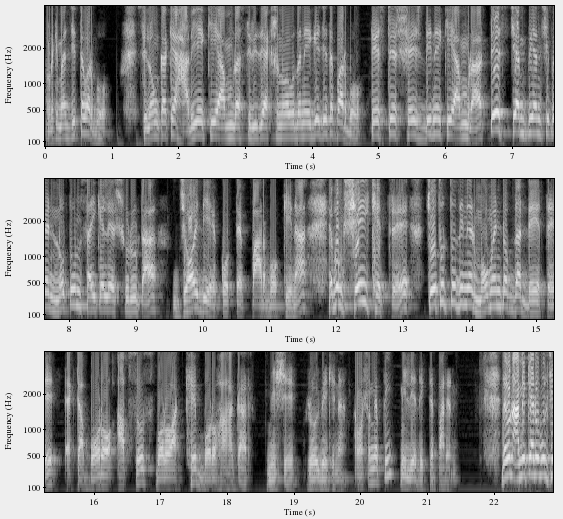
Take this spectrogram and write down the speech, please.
আমরা কি ম্যাচ জিততে পারব? শ্রীলঙ্কাকে হারিয়ে কি আমরা সিরিজে একশো ব্যবধানে এগিয়ে যেতে পারব? টেস্টের শেষ দিনে কি আমরা টেস্ট চ্যাম্পিয়নশিপের নতুন সাইকেলের শুরুটা জয় দিয়ে করতে পারব কিনা? এবং সেই ক্ষেত্রে চতুর্থ দিনের মোমেন্ট অফ দ্য ডেতে একটা বড় আফসোস, বড় আক্ষেপ, বড় হাহাকার মিশে রইবে কিনা? আমার সঙ্গে আপনি মিলিয়ে দেখতে পারেন। দেখুন, আমি কেন বলছি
